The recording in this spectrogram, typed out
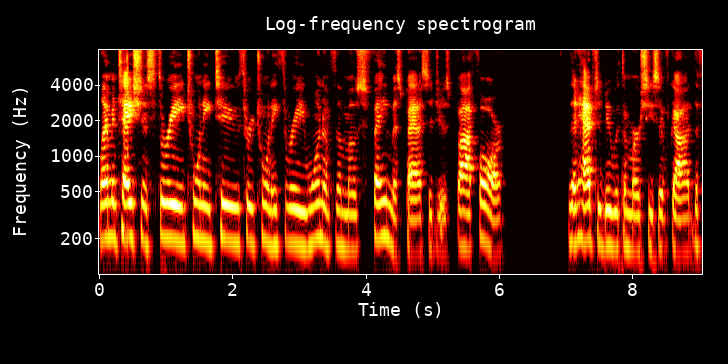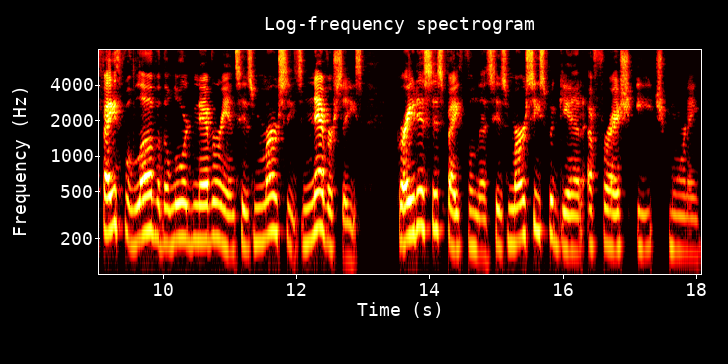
Lamentations 3 22 through 23, one of the most famous passages by far that have to do with the mercies of God. The faithful love of the Lord never ends, His mercies never cease. Great is His faithfulness, His mercies begin afresh each morning.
